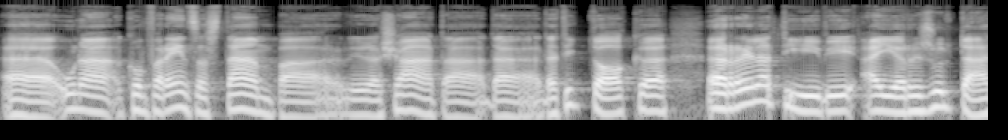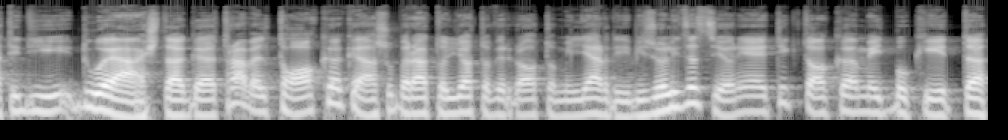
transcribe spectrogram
eh, una conferenza stampa rilasciata da, da TikTok eh, relativi ai risultati di due hashtag Travel Talk che ha superato gli 8,8 miliardi di visualizzazioni e TikTok Made Book It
